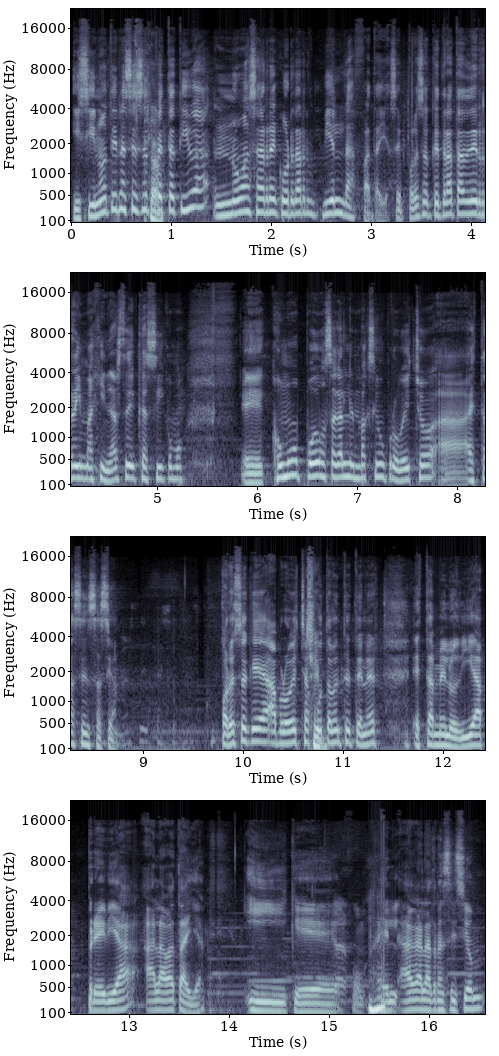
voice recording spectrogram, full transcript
Y si no tienes esa Claro. expectativa, no vas a recordar bien las batallas. Es por eso que trata de reimaginarse que así como eh, cómo puedo sacarle el máximo provecho a esta sensación. Por eso que aprovecha Sí. justamente tener esta melodía previa a la batalla y que um, él haga la transición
